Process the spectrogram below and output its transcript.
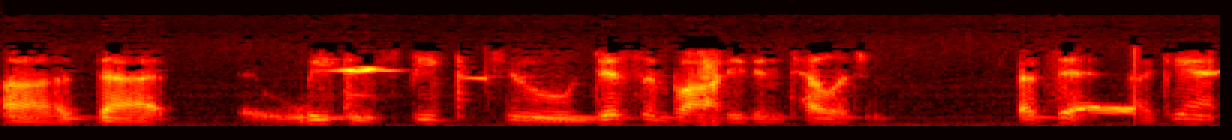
uh, that we can speak to disembodied intelligence. That's it. I can't.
